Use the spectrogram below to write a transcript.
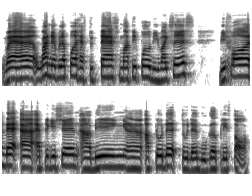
where one developer has to test multiple devices before that uh, application are being uh, uploaded to the Google Play Store.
